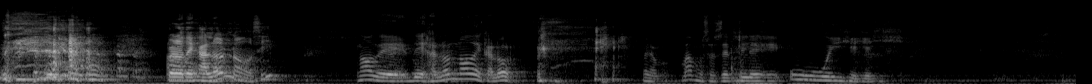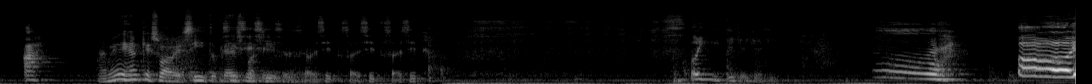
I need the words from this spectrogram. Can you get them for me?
Pero de jalón no, ¿sí? No, de, de jalón, no de calor. Bueno, vamos a hacerle. Uy, ay, ay. Ah, A mí me dijeron que suavecito, que sí, sí, suavecito, suavecito, suavecito. Ay, ay, ay, ay. Ay.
